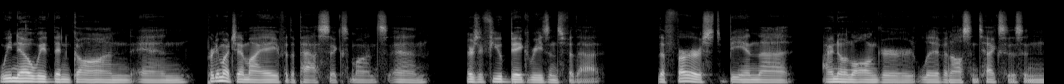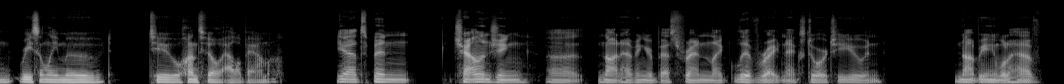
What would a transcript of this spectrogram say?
We know we've been gone and pretty much MIA for the past six months, and there's a few big reasons for that. The first being that I no longer live in Austin, Texas, and recently moved to Huntsville, Alabama. Yeah, it's been challenging uh, not having your best friend like live right next door to you and not being able to have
